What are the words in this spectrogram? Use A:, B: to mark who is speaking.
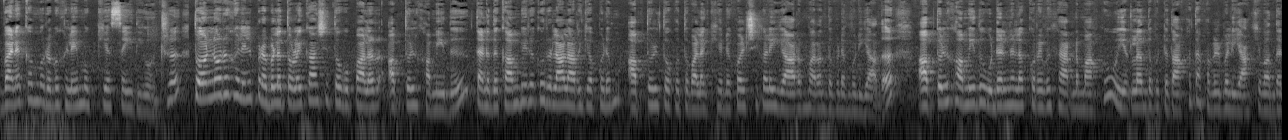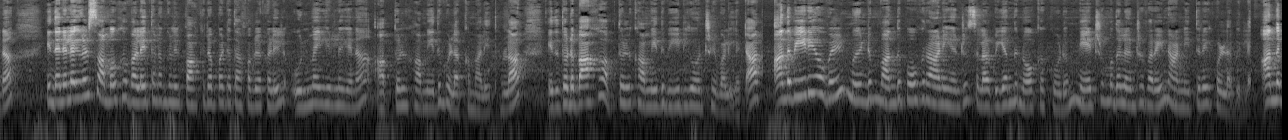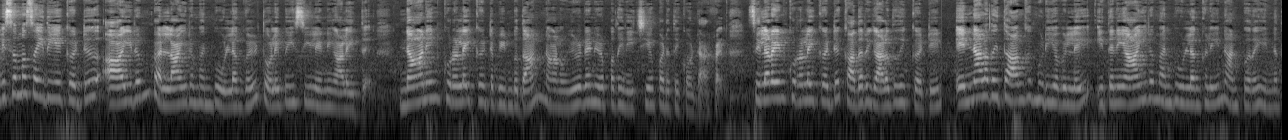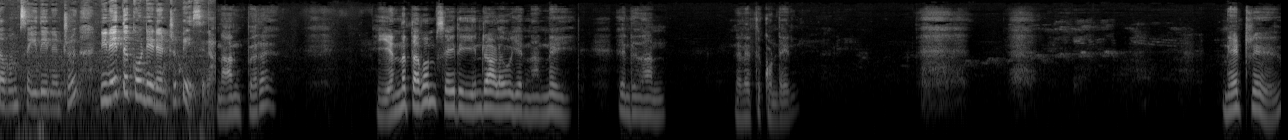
A: வணக்கம் உறவுகளே முக்கிய செய்தி ஒன்று. தொன்னூறுகளில் பிரபல தொலைக்காட்சி தொகுப்பாளர் அப்துல் ஹமீது தனது கம்பீர குரலால் அறியப்படும் அப்துல் தொகுத்து வழங்கிய நிகழ்ச்சிகளை யாரும் மறந்துவிட முடியாது. அப்துல் ஹமீது உடல்நலக் குறைவு காரணமாக உயிரிழந்து விட்டதாக தகவல் வெளியாகி வந்தன. இந்த நிலையில் சமூக வலைதளங்களில் பகிரப்பட்ட தகவல்களில் உண்மை இல்லை என அப்துல் ஹமீது விளக்கம் அளித்துள்ளார். இது தொடர்பாக அப்துல் ஹமீது வீடியோ ஒன்றை வெளியிட்டார். அந்த வீடியோவில் மீண்டும் வந்து போகிறானே என்று சிலர் வியந்து நோக்கக்கூடும். நேற்று நேற்று முதல் இன்று வரை நான் நித்திரை கொள்ளவில்லை. அந்த விசம செய்தியை கேட்டு ஆயிரம் பல்லாயிரம் அன்பு உள்ளங்கள் தொலைபேசியில் என்னை அழைத்து நானின் குரலை கேட்ட பின்புதான் நான் உயிருடன் இருப்பதை நிச்சயப்படுத்திக் கொண்டார்கள். சிலரின் குரலை கேட்டு கதறி அழுததை கேட்டேன். என்னால் அதை தாங்க முடியவில்லை. இத்தனை ஆயிரம் அன்பு உள்ளங்களை நான் பெற என்னதவம் செய்தேன் என்று நினைத்து கொண்டேன் என்று பேசினார்.
B: நான் பெற என்ன தவம் செய்து ஈன்றாளோ என் அன்னை என்று நான் நினைத்து கொண்டேன். நேற்று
